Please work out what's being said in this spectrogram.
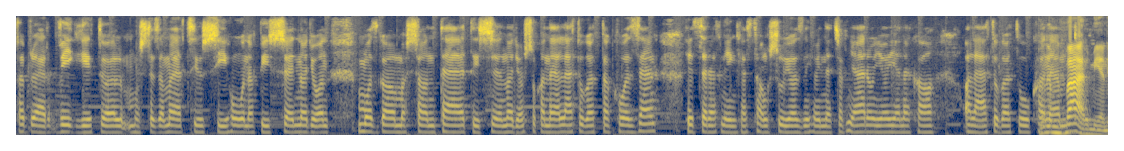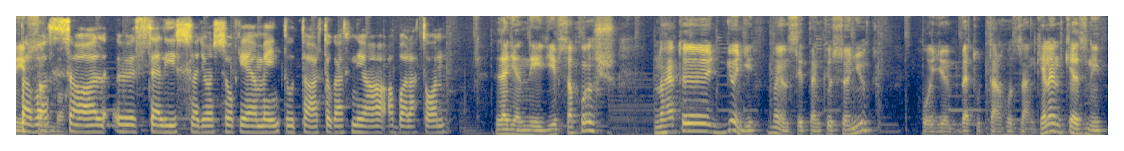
február végétől most ez a márciusi hónap is egy nagyon mozgalmasan telt, és nagyon sokan ellátogattak hozzánk, hogy szeretnénk ezt hangsúlyozni, hogy ne csak nyáron jöjjenek a, a látogatók, hanem, hanem bármilyen tavasszal, ősszel is nagyon sok élményt tud tartogatni a, a Balaton. Legyen négy évszakos, Na hát Gyöngyi, nagyon szépen köszönjük, hogy be tudtál hozzánk jelentkezni.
